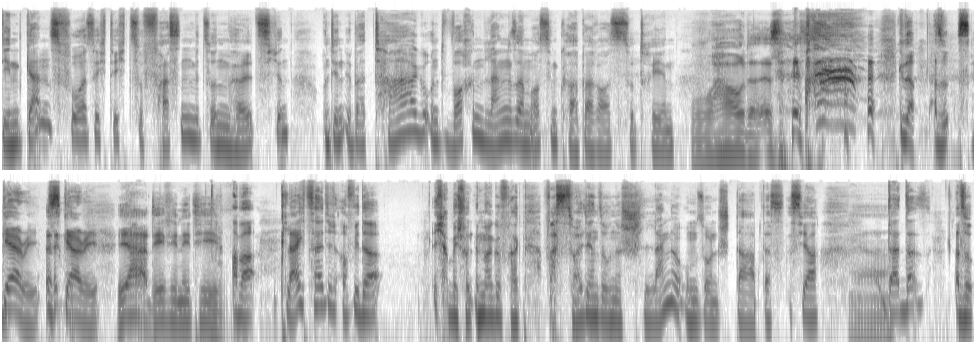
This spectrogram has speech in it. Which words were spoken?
den ganz vorsichtig zu fassen mit so einem Hölzchen und den über Tage und Wochen langsam aus dem Körper rauszudrehen. Wow, das ist. Genau, also scary, scary. ja, definitiv. Aber gleichzeitig auch wieder, ich habe mich schon immer gefragt, was soll denn so eine Schlange um so einen Stab? Das ist ja, Da, das, also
